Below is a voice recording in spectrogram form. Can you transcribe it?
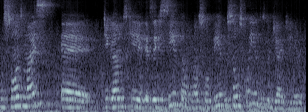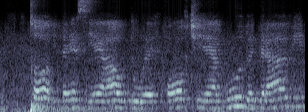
os sons mais é, digamos que exercitam o nosso ouvido são os ruídos do dia a dia sobe, desce, é alto, é forte, é agudo, é grave.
